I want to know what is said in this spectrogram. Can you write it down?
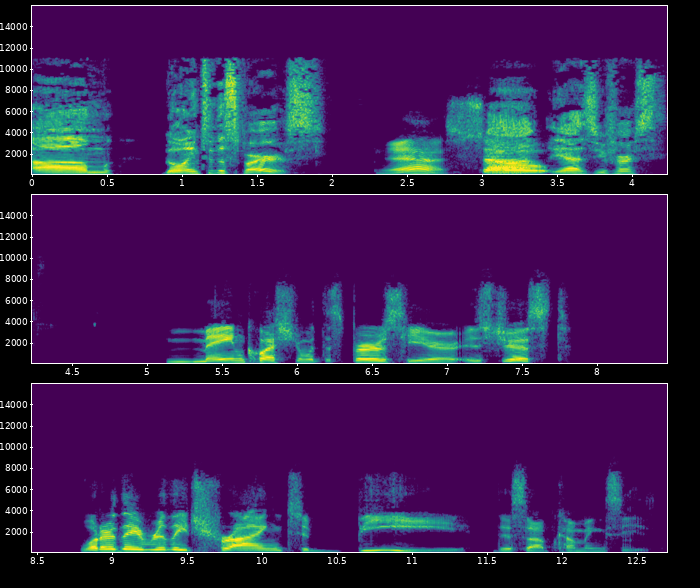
um, going to the Spurs. Yeah. So uh, yes, you first main question with the Spurs here is just what are they really trying to be this upcoming season?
